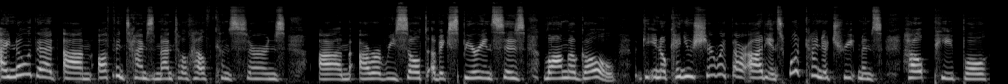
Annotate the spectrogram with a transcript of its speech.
I, know that um, oftentimes mental health concerns um, are a result of experiences long ago. You know, can you share with our audience what kind of treatments help people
